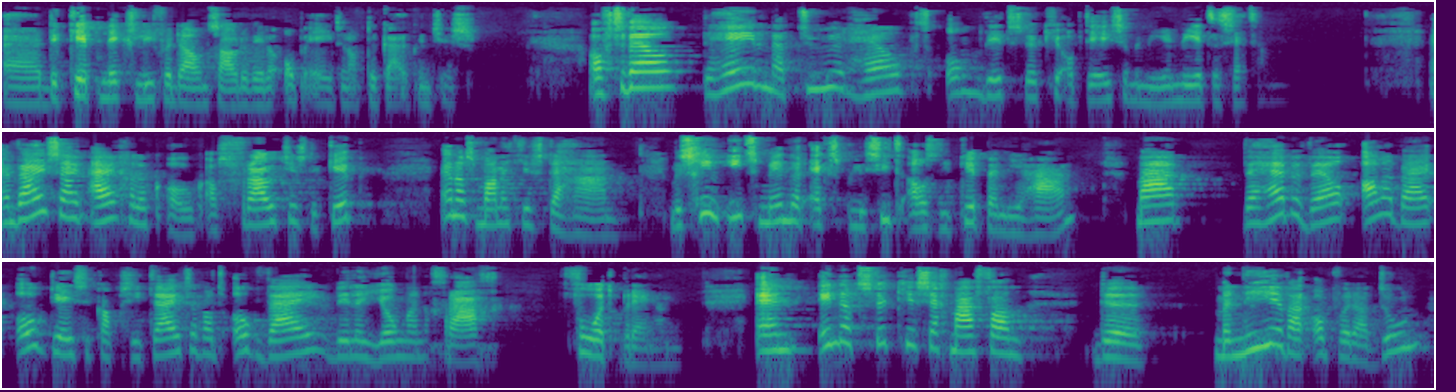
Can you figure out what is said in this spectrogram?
uh, de kip niks liever dan zouden willen opeten op de kuikentjes. Oftewel, de hele natuur helpt om dit stukje op deze manier neer te zetten. En wij zijn eigenlijk ook als vrouwtjes de kip en als mannetjes de haan. Misschien iets minder expliciet als die kip en die haan, maar we hebben wel allebei ook deze capaciteiten, want ook wij willen jongen graag voortbrengen. En in dat stukje zeg maar van de manier waarop we dat doen,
